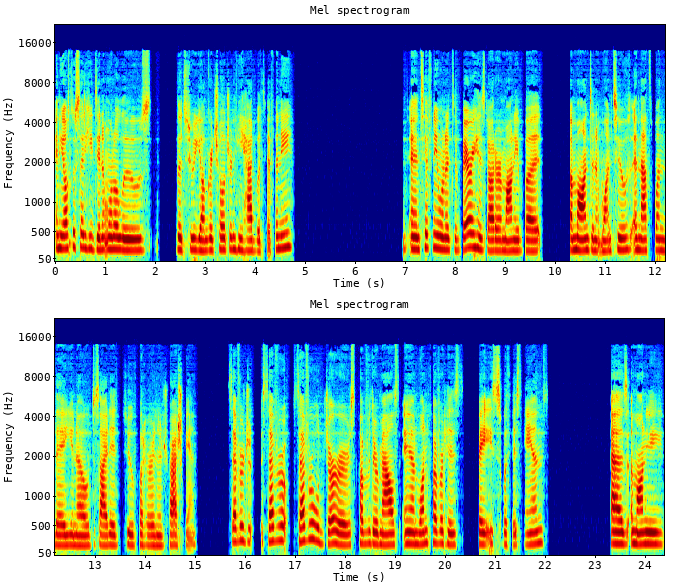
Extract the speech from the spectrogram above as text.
And he also said he didn't want to lose the two younger children he had with Tiffany. And Tiffany wanted to bury his daughter Emani, but Eman didn't want to, and that's when they, you know, decided to put her in a trash can. Several, several, several jurors covered their mouths, and one covered his face with his hands. As Emani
